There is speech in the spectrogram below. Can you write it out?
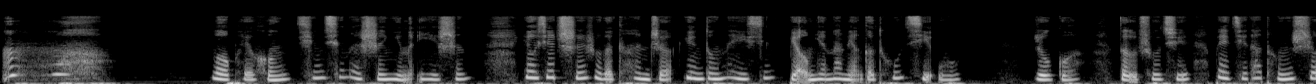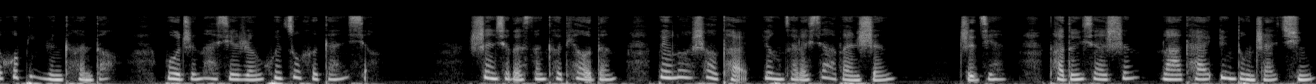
嗯。洛佩红轻轻的呻吟了一声，有些耻辱的看着运动内心表面那两个凸起物。如果走出去被其他同事或病人看到，不知那些人会作何感想。剩下的三颗跳蛋被骆少凯用在了下半身。只见他蹲下身，拉开运动窄裙，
